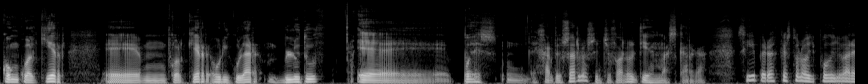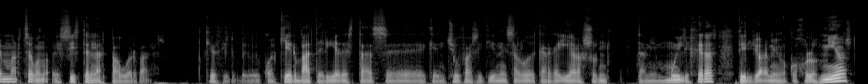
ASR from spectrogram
con cualquier, cualquier auricular Bluetooth puedes dejar de usarlos, enchufarlo y tienes más carga. Sí, pero es que esto lo puedo llevar en marcha. Bueno, existen las power bands. Quiero decir, eh, cualquier batería de estas eh, que enchufas y tienes algo de carga y ahora son también muy ligeras. Es decir, yo ahora mismo cojo los míos,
